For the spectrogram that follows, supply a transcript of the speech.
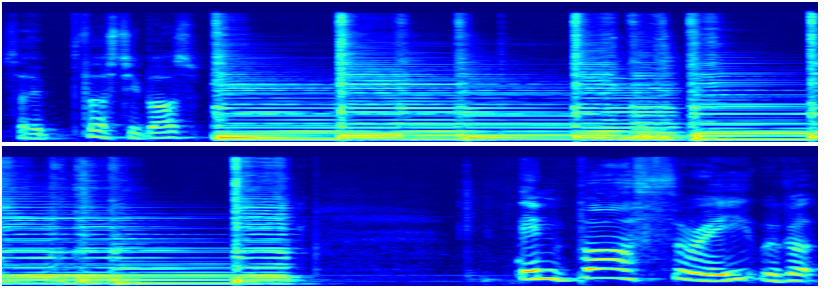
So first two bars. In bar three, we've got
